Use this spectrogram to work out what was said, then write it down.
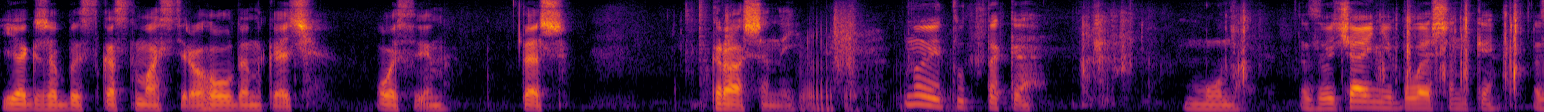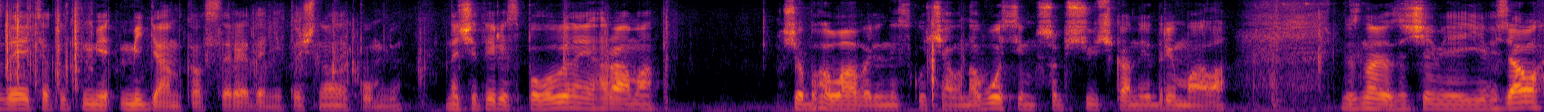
Як же без кастмастера Golden Catch. Ось він. Теж крашений. Ну і тут таке. Мун. Звичайні блешенки. Здається, тут мідянка всередині, точно не пам'ятаю. На 4,5 грама, щоб голавель не скучав. На 8, щоб щучка не дрімала. Не знаю, зачем я її взяв.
